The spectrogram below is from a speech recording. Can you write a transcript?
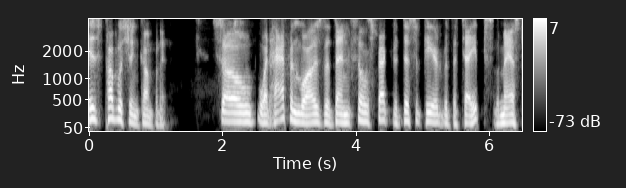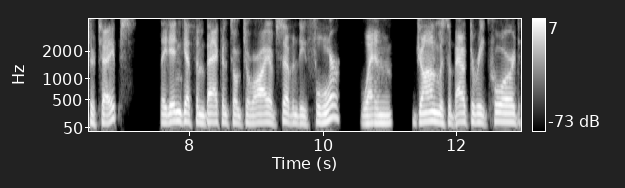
his publishing company. So what happened was that then Phil Spector disappeared with the tapes, the master tapes. They didn't get them back until July of 74 when John was about to record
